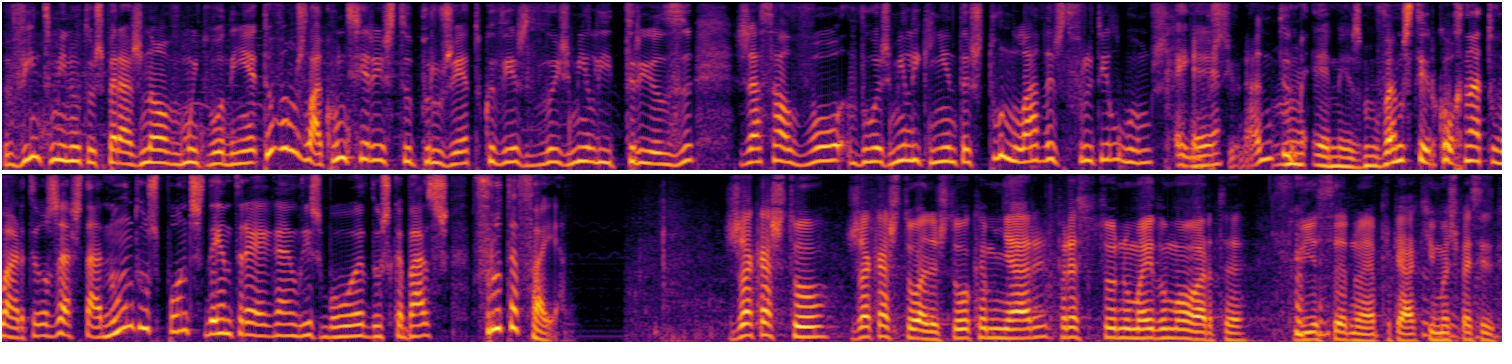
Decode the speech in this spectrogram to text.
20 minutos para as 9, muito bom dia. Então vamos lá conhecer este projeto que desde 2013 já salvou 2.500 toneladas de fruta e legumes. É, impressionante. Hum, É mesmo. Vamos ter com o Renato Duarte, ele já está num dos pontos de entrega em Lisboa dos cabazes Fruta Feia. Já cá estou, já cá estou. Olha, estou a caminhar, parece que estou no meio de uma horta. Devia ser, não é? Porque há aqui uma espécie. De,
